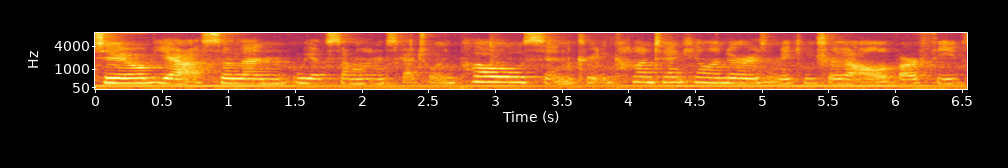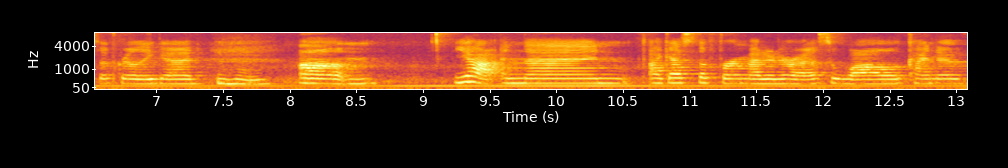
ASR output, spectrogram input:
too. Yeah. So then we have someone scheduling posts and creating content calendars and making sure that all of our feeds look really good. Mhm. Um, yeah, and then I guess the firm editor as well kind of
